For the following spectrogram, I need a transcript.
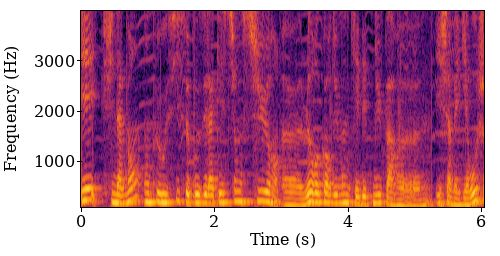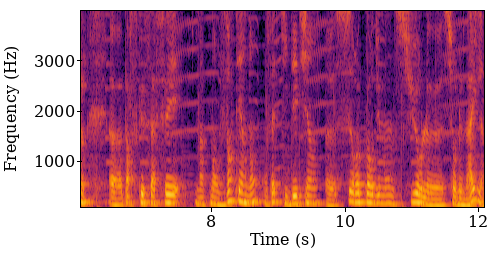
Et finalement on peut aussi se poser la question sur le record du monde qui est détenu par Hicham El parce que ça fait maintenant 21 ans en fait qu'il détient ce record du monde sur le, sur le mile.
